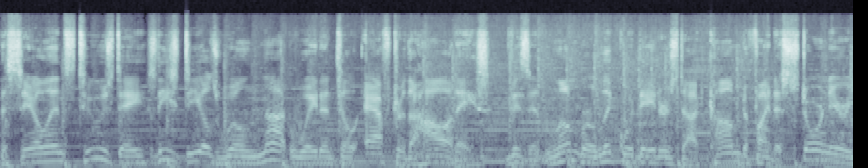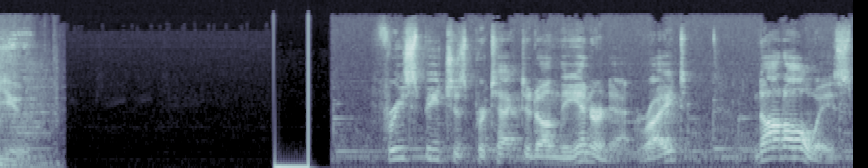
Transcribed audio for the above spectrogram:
The sale ends Tuesday. These deals will not wait until after the holidays. Visit lumberliquidators.com to find a store near you. Free speech is protected on the internet, right? Not always.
